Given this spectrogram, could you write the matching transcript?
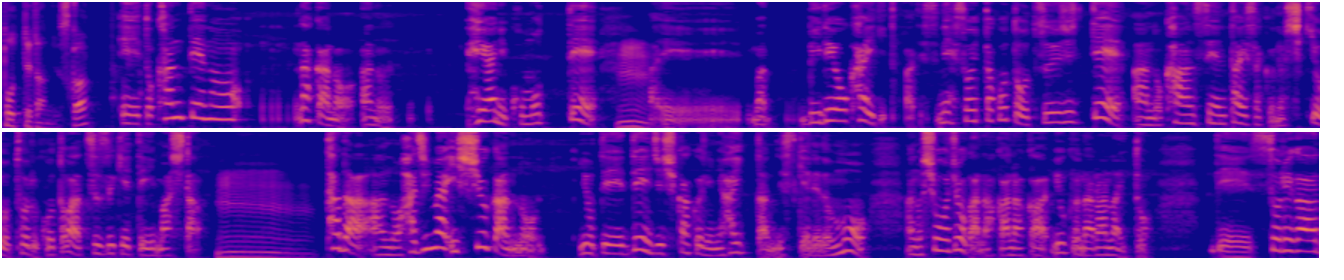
取ってたんですか？えっ、と、官邸の中の、あの、部屋にこもって、うん、えー、まあ、ビデオ会議とかですね、そういったことを通じて、あの、感染対策の指揮を取ることは続けていました。ただ、あの、初めは1週間の予定で自主隔離に入ったんですけれども、あの、症状がなかなか良くならないと。で、それが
